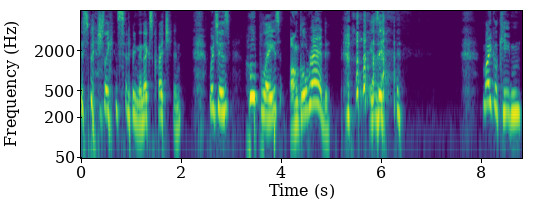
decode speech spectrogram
especially considering the next question, which is who plays Uncle Red? Is it Michael Keaton,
